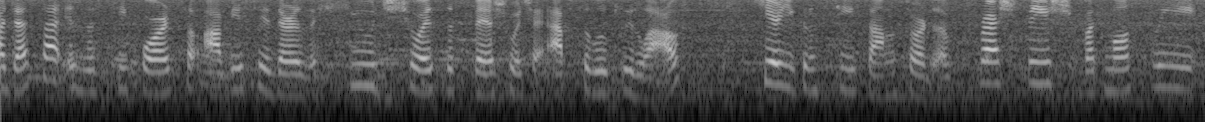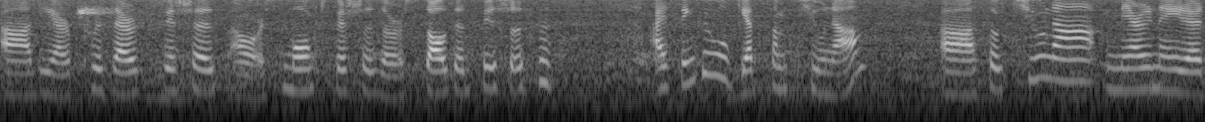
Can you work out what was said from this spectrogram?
Odessa is a seaport, so obviously there is a huge choice of fish, which I absolutely love. Here you can see some sort of fresh fish, but mostly uh, they are preserved fishes or smoked fishes or salted fishes. I think we will get some tuna. Uh, so tuna marinated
